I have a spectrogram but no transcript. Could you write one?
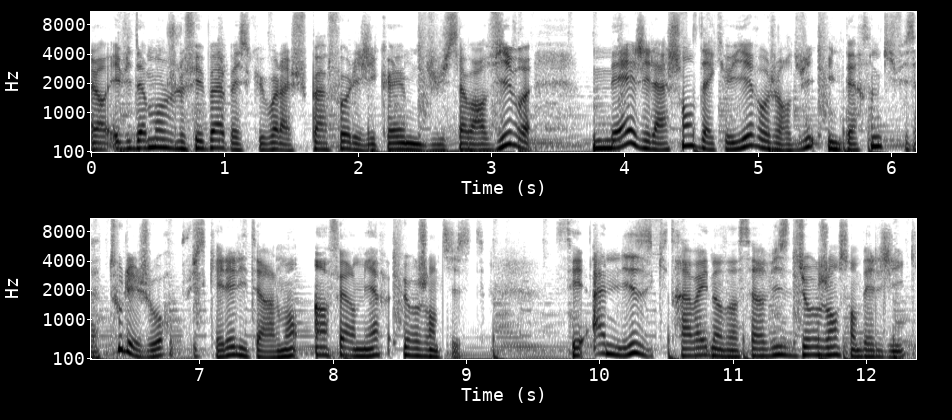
Alors évidemment, je le fais pas parce que voilà, je suis pas folle et j'ai quand même du savoir-vivre, mais j'ai la chance d'accueillir aujourd'hui une personne qui fait ça tous les jours puisqu'elle est littéralement infirmière urgentiste c'est Anne-Lise qui travaille dans un service d'urgence en Belgique,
